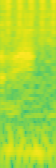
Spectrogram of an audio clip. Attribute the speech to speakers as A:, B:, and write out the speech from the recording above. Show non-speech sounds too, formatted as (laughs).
A: Ah! (laughs)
